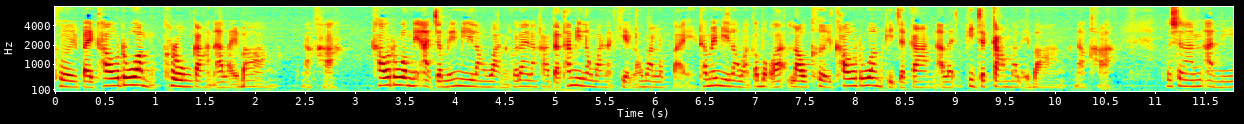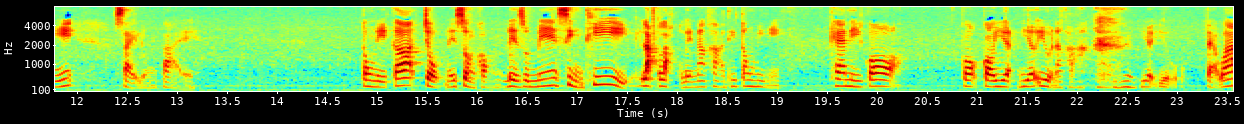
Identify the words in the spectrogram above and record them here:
เคยไปเข้าร่วมโครงการอะไรบ้างนะคะ เข้าร่วมนี่อาจจะไม่มีรางวัลก็ได้นะคะ แต่ถ้ามีรางวัลเขียนรางวัลลงไป ถ้าไม่มีรางวัลก็บอกว่าเราเคยเข้าร่วมกิจการอะไรกิจกรรมอะไรบ้างนะคะ เพราะฉะนั้นอันนี้ใส่ลงไป ตรงนี้ก็จบในส่วนของเรซูเม่สิ่งที่หลักๆเลยนะคะที่ต้องมี แค่นี้ก็ ก็ก็เยอะเยอะอยู่นะคะ เยอะอยู่ แต่ว่า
